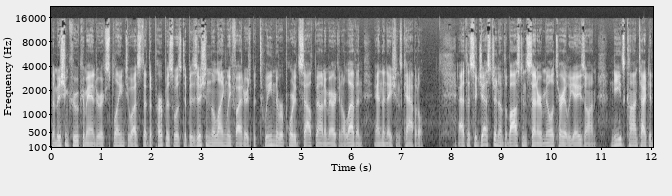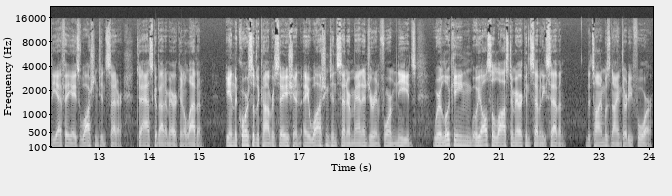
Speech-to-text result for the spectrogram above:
The mission crew commander explained to us that the purpose was to position the Langley fighters between the reported southbound American 11 and the nation's capital. At the suggestion of the Boston Center military liaison, NEADS contacted the FAA's Washington Center to ask about American 11. In the course of the conversation, a Washington Center manager informed NEADS, "We're looking, we also lost American 77." The time was 9:34.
